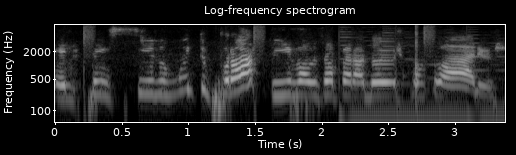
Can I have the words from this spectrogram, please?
ele tem sido muito proativo aos operadores portuários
